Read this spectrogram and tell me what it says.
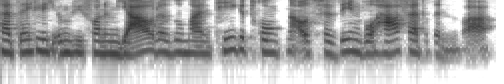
tatsächlich irgendwie vor einem Jahr oder so mal einen Tee getrunken aus Versehen, wo Hafer drin war.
